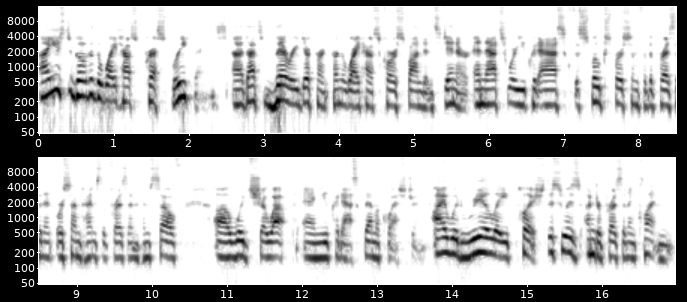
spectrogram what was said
I used to go to the White House press briefings. Uh, that's very different from the White House Correspondents' Dinner. And that's where you could ask the spokesperson for the president, or sometimes the president himself uh, would show up and you could ask them a question. I would really push. This was under President Clinton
